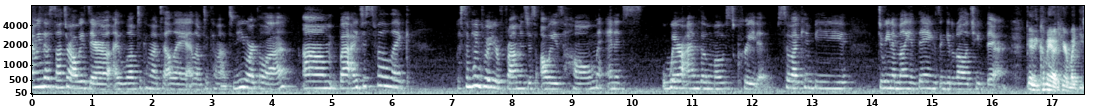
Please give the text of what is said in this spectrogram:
I mean, those thoughts are always there. I love to come out to LA. I love to come out to New York a lot. Um, but I just feel like sometimes where you're from is just always home, and it's where I'm the most creative. So I can be doing a million things and get it all achieved there. Coming out here might be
